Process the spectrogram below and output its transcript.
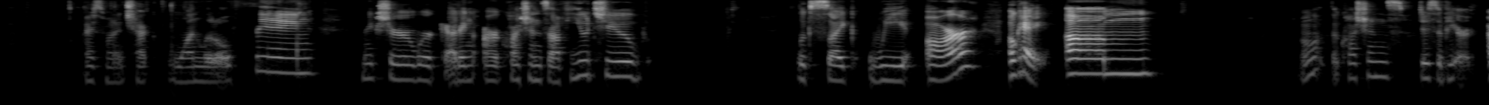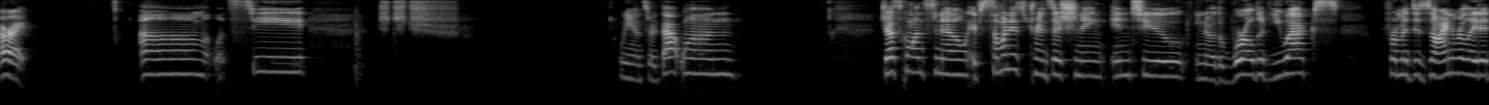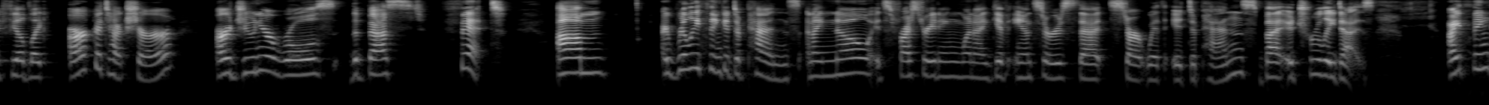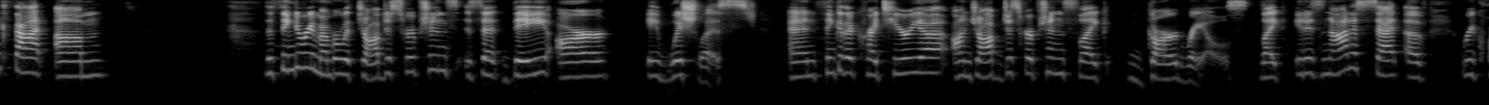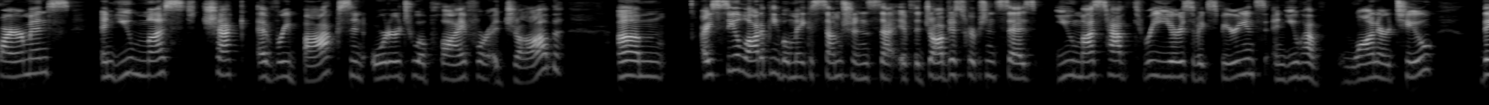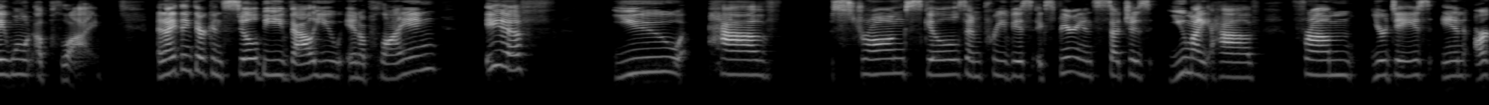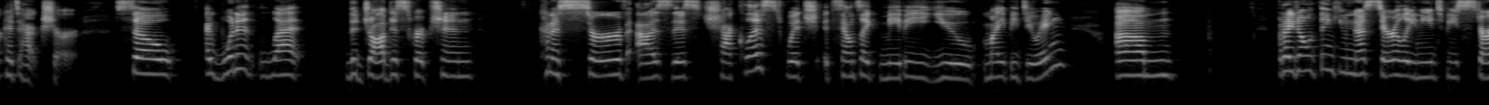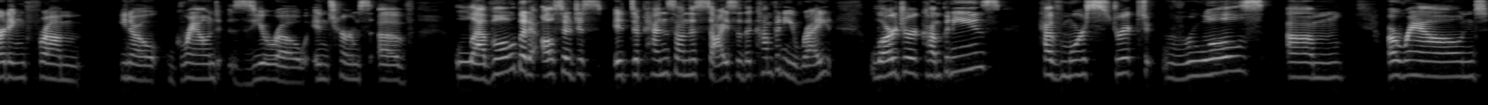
I just want to check one little thing. Make sure we're getting our questions off YouTube. Looks like we are. Okay. Um Oh, the questions disappeared. All right. Um, let's see. We answered that one. Jessica wants to know if someone is transitioning into, you know, the world of UX from a design related field like architecture, are junior roles the best fit? Um, I really think it depends. And I know it's frustrating when I give answers that start with it depends, but it truly does. I think that um, the thing to remember with job descriptions is that they are a wish list. And think of the criteria on job descriptions like guardrails. Like it is not a set of requirements, and you must check every box in order to apply for a job. Um, I see a lot of people make assumptions that if the job description says you must have three years of experience and you have one or two, they won't apply. And I think there can still be value in applying if you have strong skills and previous experience, such as you might have from your days in architecture. So I wouldn't let the job description kind of serve as this checklist, which it sounds like maybe you might be doing. Um, but I don't think you necessarily need to be starting from, you know, ground zero in terms of level, but it also just it depends on the size of the company, right? Larger companies have more strict rules um, around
